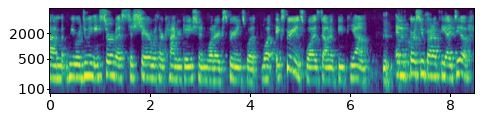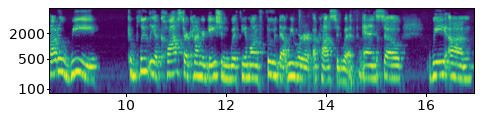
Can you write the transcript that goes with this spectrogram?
Um, we were doing a service to share with our congregation what our experience what what experience was down at BPM, and of course we brought up the idea of how do we completely accost our congregation with the amount of food that we were accosted with, and so we. Um,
